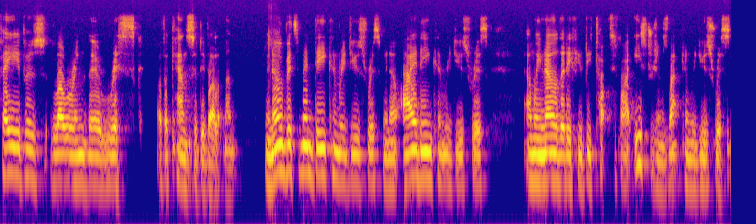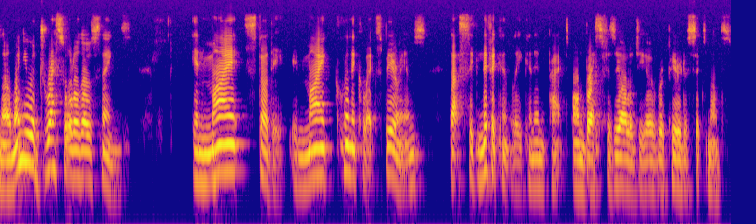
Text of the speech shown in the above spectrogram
favors lowering their risk of a cancer development. We know vitamin D can reduce risk, we know iodine can reduce risk, and we know that if you detoxify estrogens, that can reduce risk. Now, when you address all of those things, in my study, in my clinical experience, that significantly can impact on breast physiology over a period of six months.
